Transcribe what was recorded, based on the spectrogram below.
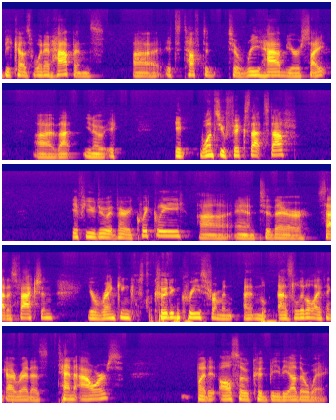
because when it happens, uh, it's tough to to rehab your site. Uh, that you know it it once you fix that stuff, if you do it very quickly uh, and to their satisfaction, your ranking could increase from an, an, as little, I think I read, as 10 hours, but it also could be the other way,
